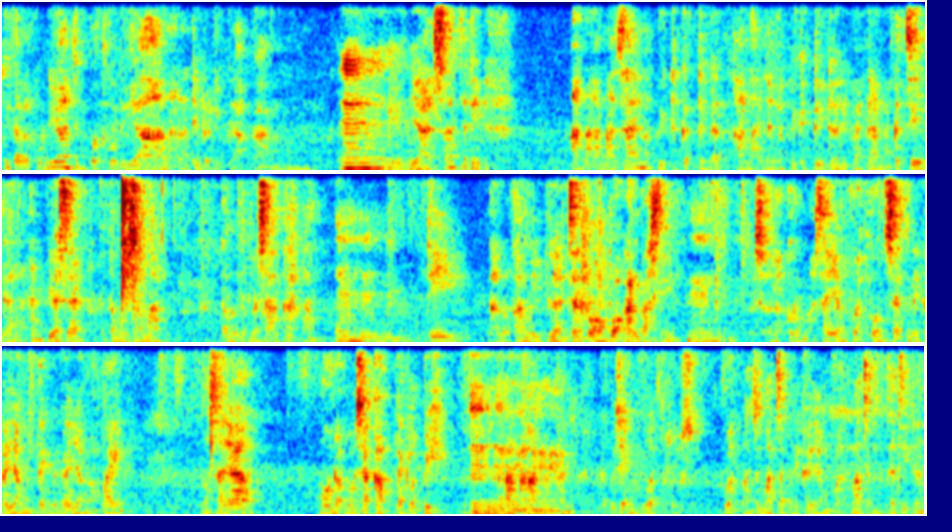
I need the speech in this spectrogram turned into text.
jadi kalau kuliah jemput kuliah anak-anak tidur di belakang. Mm. Oke, biasa. Jadi anak-anak saya lebih dekat dengan anak yang lebih gede daripada anak kecil. Karena kan biasa ketemu sama teman-teman seangkatan. Mm-hmm. jadi kalau kami belajar kelompok kan pasti. Mm-hmm. seolah ke rumah. Saya yang buat konsep mereka yang ngetik mereka yang ngapain. Terus saya mau tidak mau saya gaptek lebih. Lebih pintar Mhm, anak-anak mhm. kan. Tapi saya yang buat terus. Buat macam-macam mereka yang buat macam jadi kan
